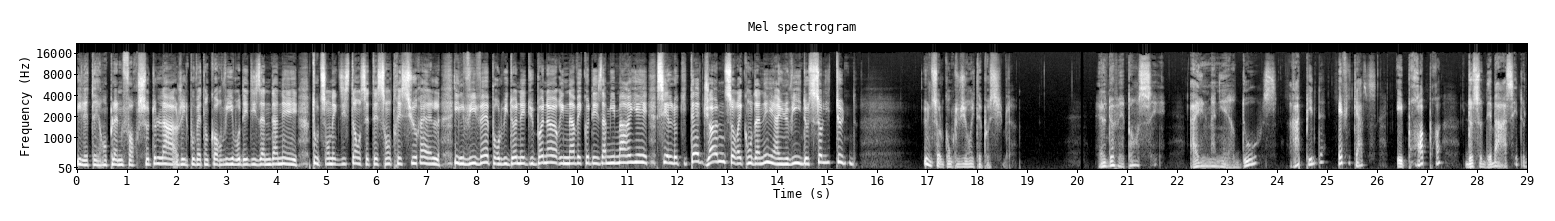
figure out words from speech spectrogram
Il était en pleine force de l'âge, il pouvait encore vivre des dizaines d'années, toute son existence était centrée sur elle, il vivait pour lui donner du bonheur, il n'avait que des amis mariés, si elle le quittait, John serait condamné à une vie de solitude. Une seule conclusion était possible. Elle devait penser à une manière douce, rapide, efficace et propre de se débarrasser de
